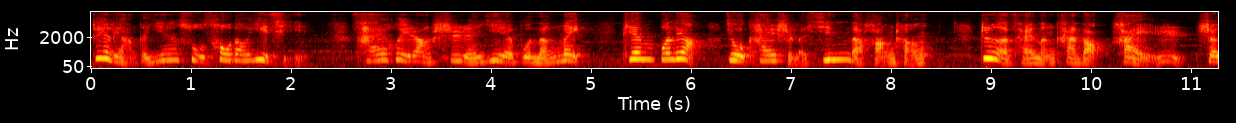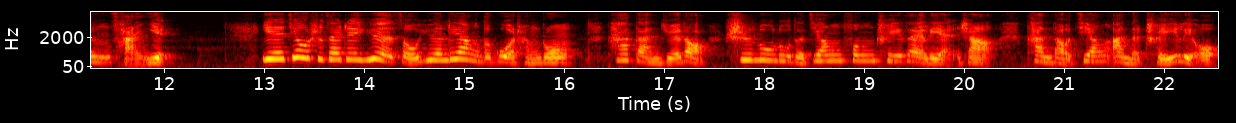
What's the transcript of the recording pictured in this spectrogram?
这两个因素凑到一起，才会让诗人夜不能寐，天不亮就开始了新的航程。这才能看到海日生残夜，也就是在这越走越亮的过程中，他感觉到湿漉漉的江风吹在脸上，看到江岸的垂柳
